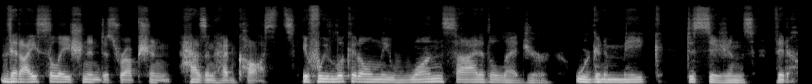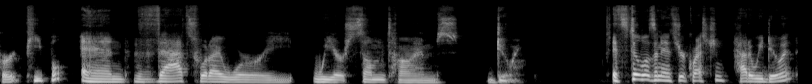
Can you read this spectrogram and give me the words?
that isolation and disruption hasn't had costs. If we look at only one side of the ledger, we're going to make decisions that hurt people. And that's what I worry we are sometimes doing. It still doesn't answer your question. How do we do it?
